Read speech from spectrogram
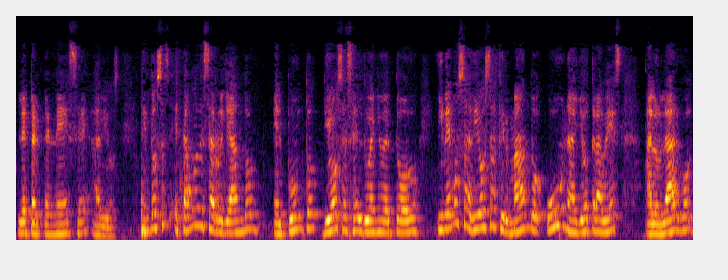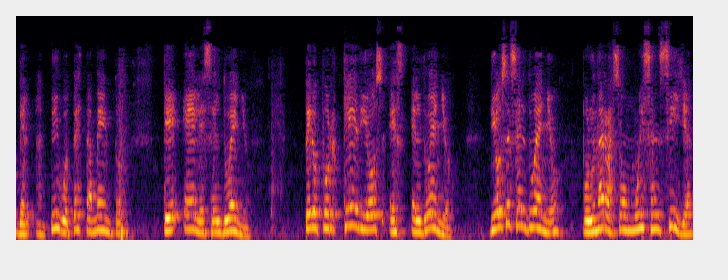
le pertenece a Dios. Entonces estamos desarrollando el punto, Dios es el dueño de todo, y vemos a Dios afirmando una y otra vez a lo largo del Antiguo Testamento que Él es el dueño. Pero ¿por qué Dios es el dueño? Dios es el dueño por una razón muy sencilla,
